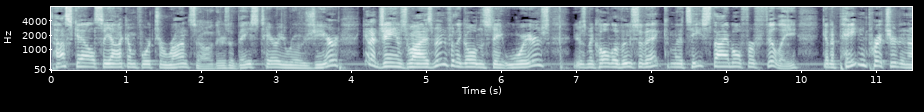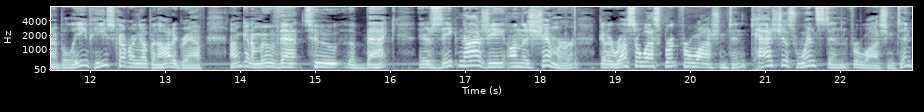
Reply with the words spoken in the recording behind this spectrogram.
Pascal Siakam for Toronto. There's a base Terry Rozier. Got a James Wiseman for the Golden State Warriors. There's Nikola Vucevic. Matisse Thybulle for Philly. Got a Peyton Pritchard, and I believe he's covering up an autograph. I'm going to move that to the back. There's Zeke Nnaji on the shimmer. Got a Russell Westbrook for Washington, Cassius Winston for Washington.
